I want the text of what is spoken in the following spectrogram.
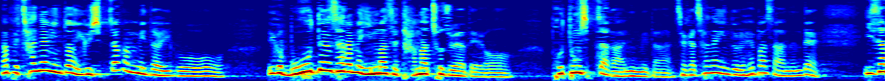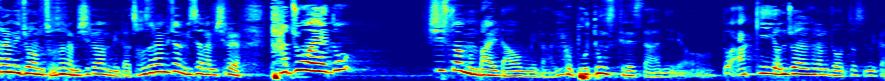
앞에 찬양인도 이거 십자가입니다. 이거 이거 모든 사람의 입맛을 다 맞춰줘야 돼요. 보통 십자가 아닙니다. 제가 찬양 인도를 해봐서 아는데 이 사람이 좋아하면 저 사람이 싫어합니다. 저 사람이 좋아하면 이 사람이 싫어요. 다 좋아해도 실수하면 말 나옵니다. 이거 보통 스트레스 아니에요. 또 악기 연주하는 사람도 어떻습니까?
